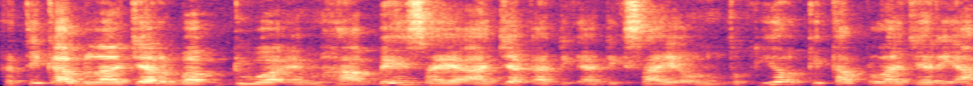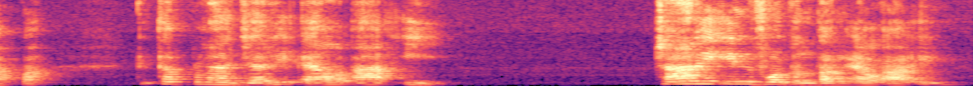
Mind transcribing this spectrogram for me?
Ketika belajar bab 2 MHB, saya ajak adik-adik saya untuk yuk kita pelajari apa? Kita pelajari LAI. Cari info tentang LAI.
